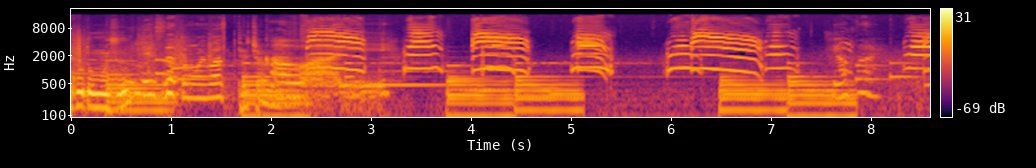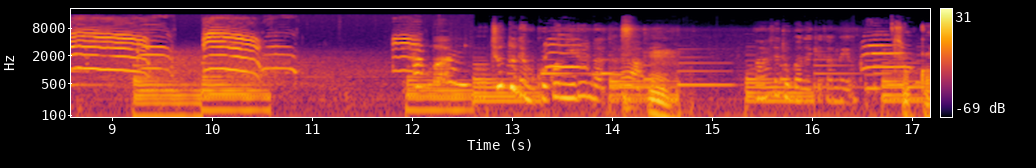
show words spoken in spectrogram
方ともメスメスだと思います。出ちゃうねかわいい。ここにいるんだったら、うん。合わせとかなきゃダメよ。そっか。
